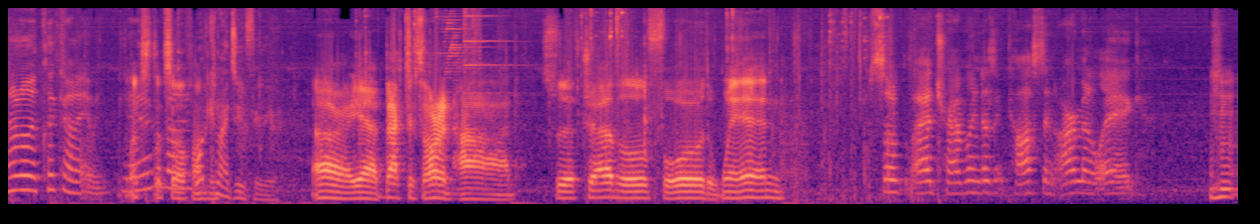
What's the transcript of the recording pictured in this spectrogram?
I don't know. Click on it. it would, Looks- looks all by. fun. What can I do for you? Alright, yeah, back to Thorenhad. Swift travel for the win. So glad traveling doesn't cost an arm and a leg. Mhm.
